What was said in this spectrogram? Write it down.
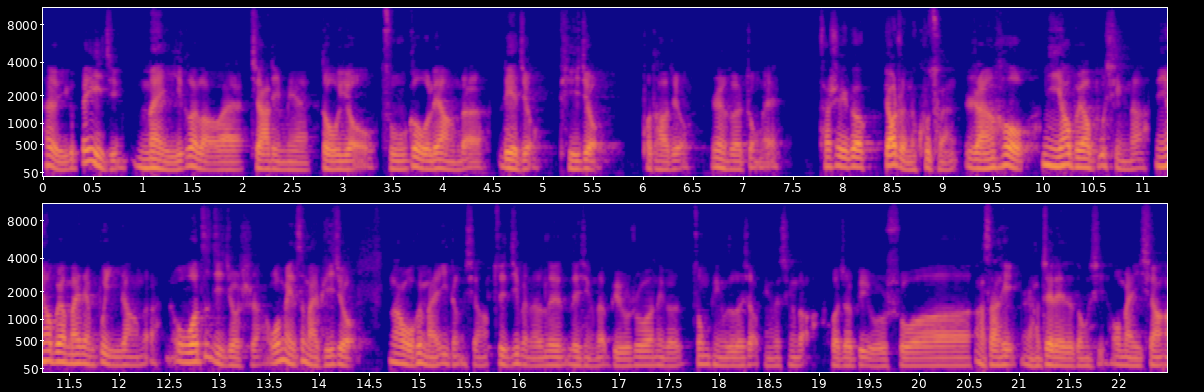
它有一个背景，每一个老外家里面都有足够量的烈酒、啤酒、葡萄酒，任何种类，它是一个标准的库存。然后你要不要不行的？你要不要买点不一样的？我自己就是，我每次买啤酒，那我会买一整箱最基本的类类型的，比如说那个中瓶子的小瓶的青岛，或者比如说阿萨黑，然后这类的东西，我买一箱。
